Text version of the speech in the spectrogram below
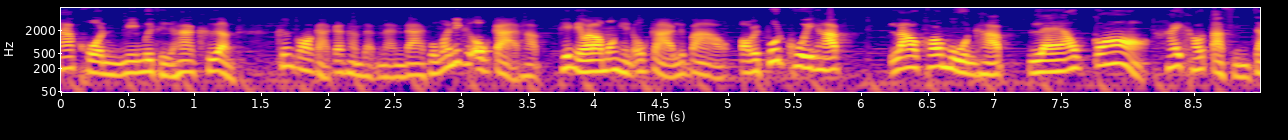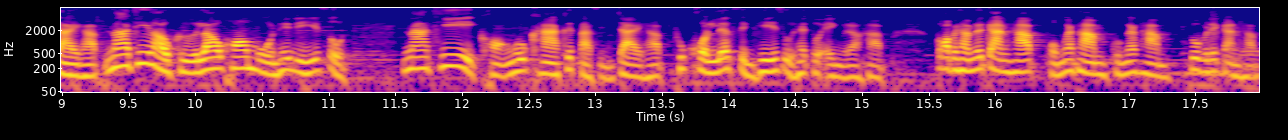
5 คนมีมือถือ 5 เครื่อง เครื่องกรองอากาศก็ทำแบบนั้นได้ ผมว่านี่คือโอกาสครับเพียงแต่ว่าเรามองเห็นโอกาสหรือเปล่า ออกไปพูดคุยครับเล่าข้อมูลครับ แล้วก็ให้เขาตัดสินใจครับ หน้าที่เราคือเล่าข้อมูลให้ดีที่สุด หน้าที่ของลูกค้าคือตัดสินใจครับ ทุกคนเลือกสิ่งที่ดีที่สุดให้ตัวเองอยู่แล้วครับ ก็ไปทำด้วยกันครับ ผมก็ทำคุณก็ทำสู้ไปด้วยกันครับ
